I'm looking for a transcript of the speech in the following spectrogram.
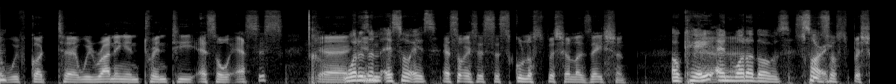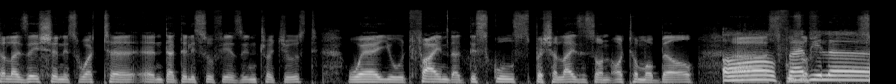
Uh, we've got uh, we're running in 20 SOSs. Uh, what is an SOS? SOS is a school of specialization. Okay, and what are those? Schools Sorry. of specialization is what uh, Ntate Lesufi has introduced, where you would find that this school specializes on automobile. Oh, schools of- so, so, fabulous.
